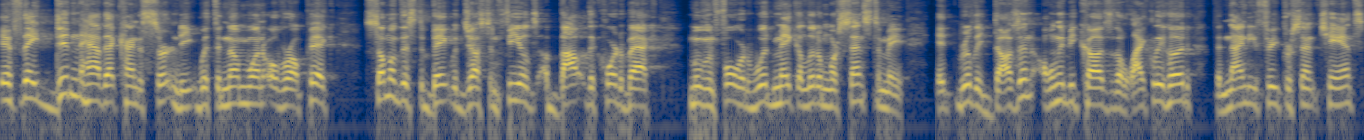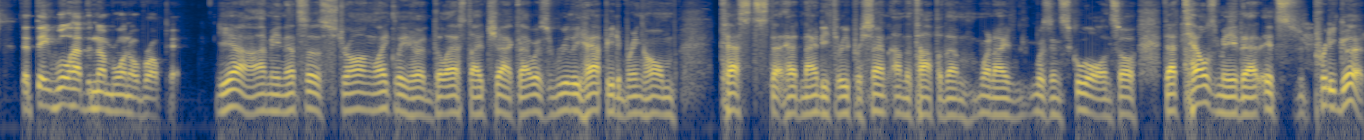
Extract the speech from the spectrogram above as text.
If they didn't have that kind of certainty with the number one overall pick, some of this debate with Justin Fields about the quarterback moving forward would make a little more sense to me. It really doesn't, only because of the likelihood, the 93% chance that they will have the number one overall pick. Yeah, I mean, that's a strong likelihood. The last I checked, I was really happy to bring home tests that had 93% on the top of them when I was in school. And so that tells me that it's pretty good,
